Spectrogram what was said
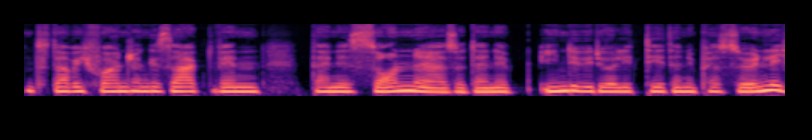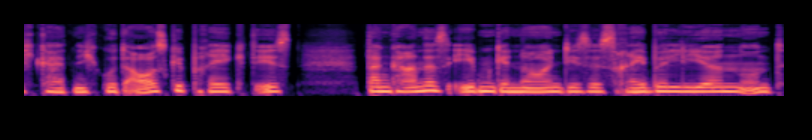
Und da habe ich vorhin schon gesagt, wenn deine Sonne, also deine Individualität, deine Persönlichkeit nicht gut ausgeprägt ist, dann kann das eben genau in dieses Rebellieren und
